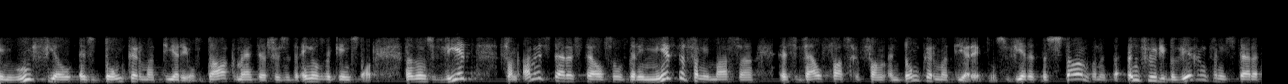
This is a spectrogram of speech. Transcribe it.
en hoeveel is donker materie of dark matter soos dit in Engels bekend staan. Want ons weet van ander sterrestelsels dat die meeste van die massa is wel vasgevang in donker materie. Ons weet dit bestaan want dit beïnvloed die beweging van die sterre,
